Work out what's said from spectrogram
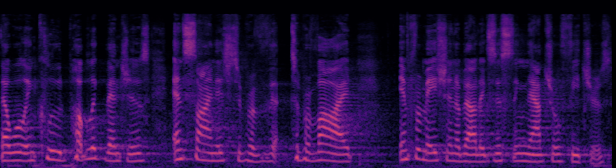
that will include public benches and signage to, prov- to provide information about existing natural features.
